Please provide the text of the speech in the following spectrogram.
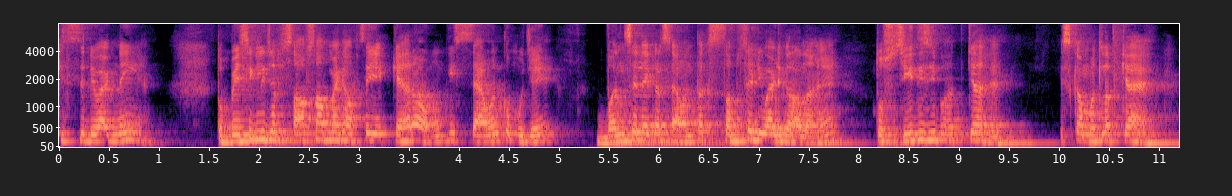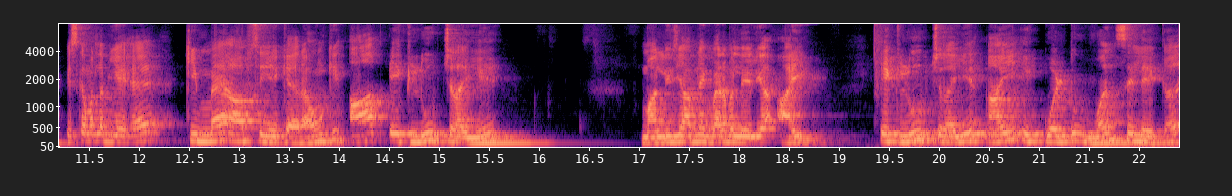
किसी से डिवाइड नहीं है? तो बेसिकली जब साफ़ साफ़ मैं आपसे ये कह रहा हूँ कि सेवन को मुझे वन से लेकर सेवन तक सबसे डिवाइड कराना है तो सीधी सी बात क्या है? इसका मतलब क्या है? इसका मतलब यह है कि मैं आपसे यह कह रहा हूँ कि आप एक लूप चलाइए। मान लीजिए आपने एक वेरिएबल ले लिया आई एक लूप चलाइए आई इक्वल टू वन से लेकर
